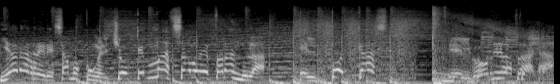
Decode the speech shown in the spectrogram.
Y ahora regresamos con el show que más sabe de farándula, el podcast del Gol de la Plata.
